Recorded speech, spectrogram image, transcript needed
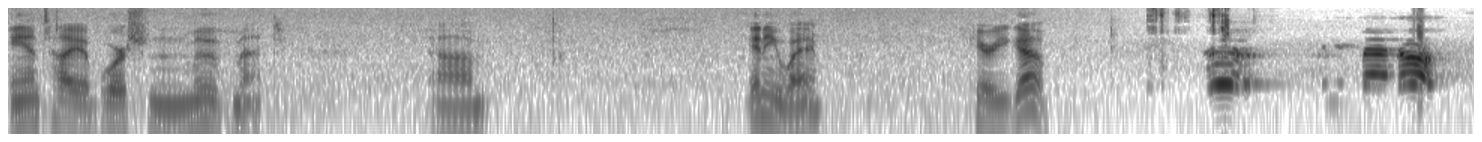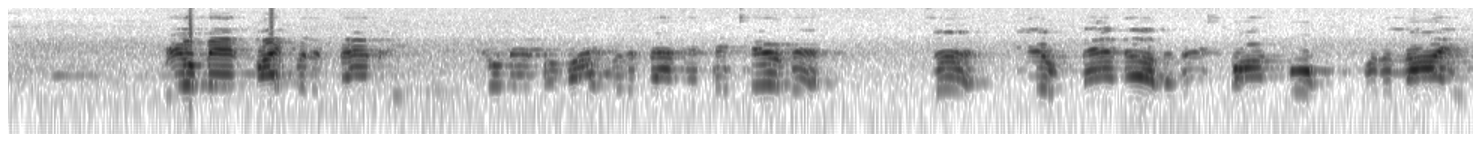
anti abortion movement. Um, anyway, here you go. man up. Real men fight for the family. Real men provide for the family and take care of them. Sir, you need to man up and be responsible for the lives.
